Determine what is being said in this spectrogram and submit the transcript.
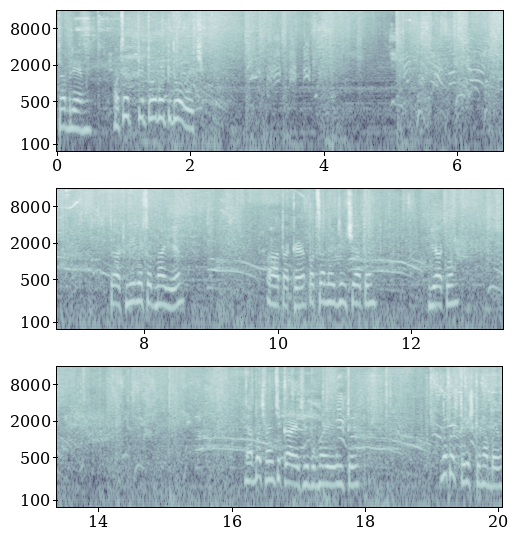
Та блін. Оце ти пробуй підловить. Так, мінус одна є. А, таке, пацани, дівчата. Як вам? А, бач, вони тікають від моєї ульти. Ну, хоч трішки набив.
